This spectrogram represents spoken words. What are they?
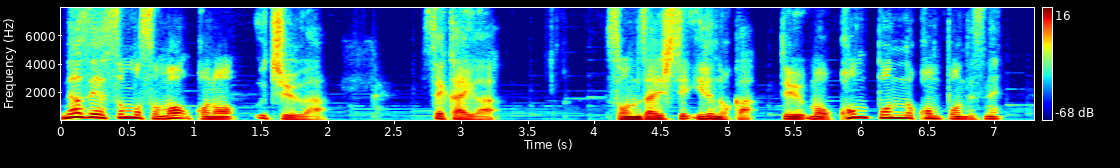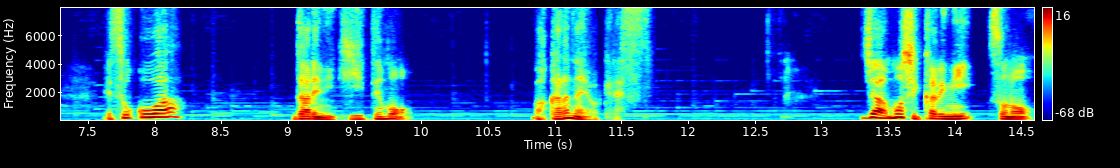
なぜそもそもこの宇宙が、世界が存在しているのかというもう根本の根本ですね。そこは誰に聞いてもわからないわけです。じゃあもし仮にその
